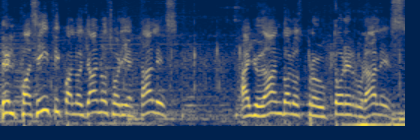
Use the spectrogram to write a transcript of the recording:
del Pacífico a los llanos orientales, ayudando a los productores rurales,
